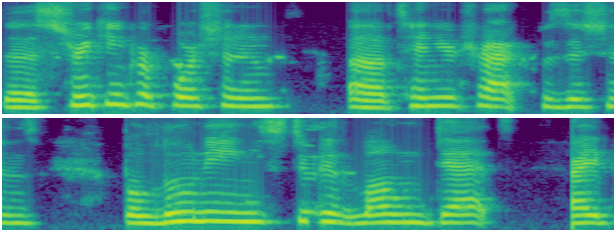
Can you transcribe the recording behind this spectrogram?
the shrinking proportion of tenure track positions, ballooning student loan debt, right?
